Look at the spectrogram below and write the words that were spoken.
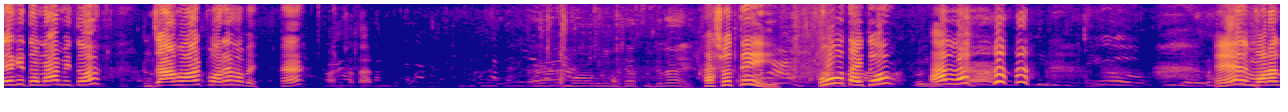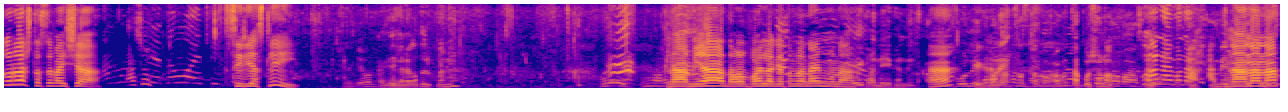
দেখি তো নামি তো, যা হওয়ার পরে হবে। হ্যাঁ? হ্যাঁ সত্যি? ও তাই তো? আল্লাহ। এ মরা গরু আসতেছে ভাইসা। সিরিয়াসলি? না মিয়া আমার ভয় লাগে তোমরা নাই না। এখানে এখানে। হ্যাঁ? এখানে? আপু শোনো। আ-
